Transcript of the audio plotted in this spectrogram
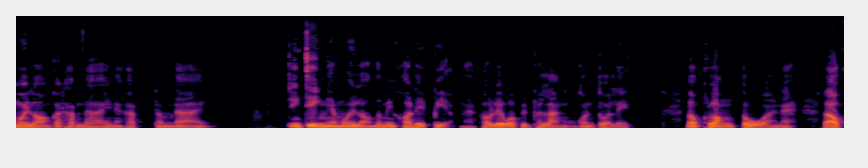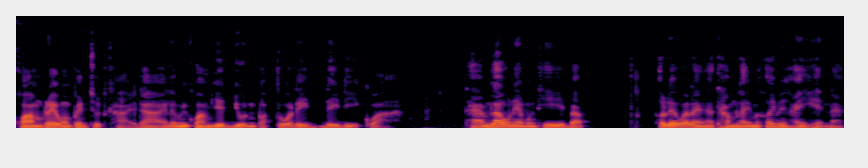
มวยรองก็ทำได้นะครับทำได้ จริงๆเนี่ยมวยรองก็มีข้อได้เปรียบนะเขาเรียกว่าเป็นพลังของคนตัวเล็ก เราคล่องตัวนะเราเอาความเร็วมันเป็นจุดขายได้เรามีความยืดหยุ่นปรับตัวได้ได้ดีกว่า แถมเราเนี่ยบางทีแบบเขาเรียกว่าอะไรนะทำอะไรไม่ค่อยมีใครเห็นนะ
